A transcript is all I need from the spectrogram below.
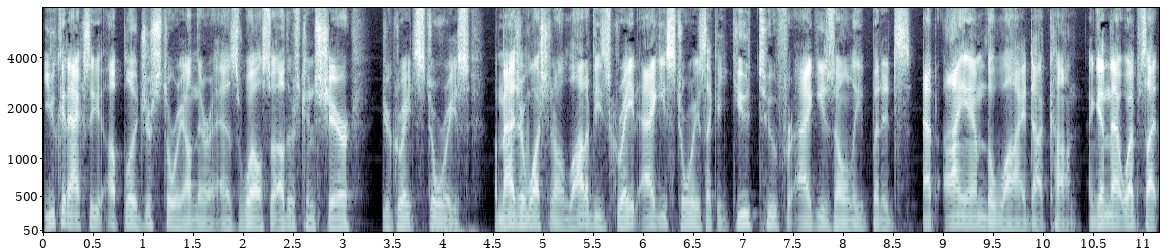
You can actually upload your story on there as well so others can share your great stories. Imagine watching a lot of these great Aggie stories like a YouTube for Aggies only, but it's at IamTheWhy.com. Again, that website,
